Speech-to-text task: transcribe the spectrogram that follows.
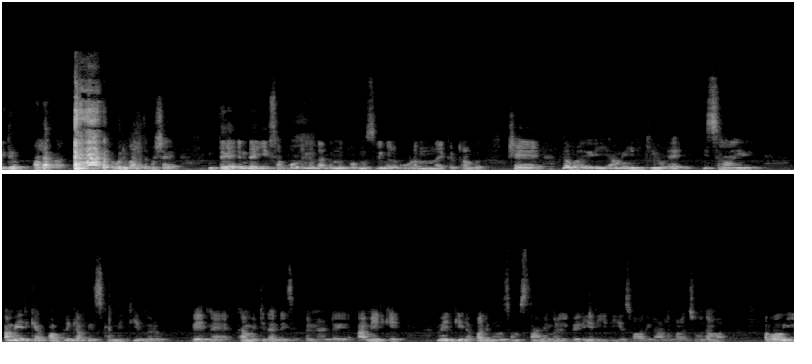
ഇത് പല ഒരു വലതുപക്ഷത്തെ എന്റെ ഈ സപ്പോർട്ടിന് എന്താക്കുന്നു? ഇപ്പോൾ മുസ്ലിങ്ങൾ കൂടെ നിന്നേക്ക് ട്രംപ്. പക്ഷേ നമ്മൾ ഈ അമേരിക്കയുടെ Israel America public affairs committee എന്നൊരു പിന്നെ കമ്മിറ്റി തന്നെ പിന്നുണ്ട് പിന്നെ അമേരിക്കയിൽ. അമേരിക്കയിലെ പതിമൂന്ന് സംസ്ഥാനങ്ങളിൽ വലിയ രീതിയിൽ സ്വാധീനമുള്ള ജൂതന്മാർ. അപ്പോൾ ഈ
